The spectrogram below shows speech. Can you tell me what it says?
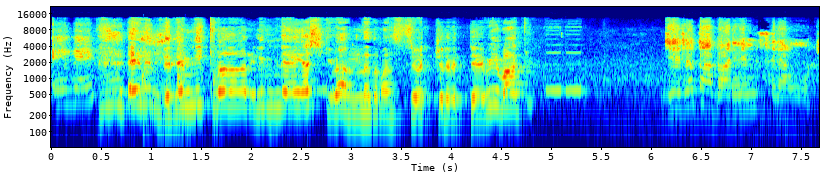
Evet. Elimde demlik var, elimde yaş gibi anladım. Ansiyon bitti bir bak. جزاك الله عنا من السلامة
